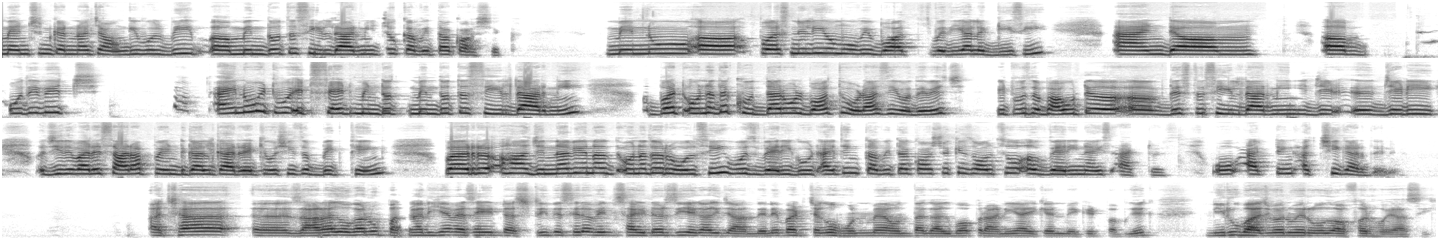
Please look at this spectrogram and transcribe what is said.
ਮੈਂਸ਼ਨ ਕਰਨਾ ਚਾਹੂੰਗੀ ਵਿਲ ਬੀ ਮਿੰਦੋ ਤਹਿਸੀਲਦਾਰਨੀ ਚੋਂ ਕਵਿਤਾ ਕੌਸ਼ਿਕ। ਮੈਨੂੰ ਪਰਸਨਲੀ ਉਹ ਮੂਵੀ ਬਹੁਤ ਵਧੀਆ ਲੱਗੀ ਸੀ ਐਂਡ ਉਹਦੇ ਵਿੱਚ I know it it said Mindo Mindo Tehsildarni but ਉਹਨਾਂ ਦਾ ਖੁਦ ਦਾ ਰੋਲ ਬਹੁਤ ਥੋੜਾ ਸੀ ਉਹਦੇ ਵਿੱਚ। ਇਟ ਵਾਸ ਅਬਾਊਟ ਦਿਸ ਤਹਿਸੀਲਦਾਰਨੀ ਜਿ- ਅਹ ਜਿਹੜੀ ਜਿਹਦੇ ਬਾਰੇ ਸਾਰਾ ਪਿੰਡ ਗੱਲ ਕਰ ਰਿਹਾ ਕਿ ਉਹ she is a big thing ਪਰ ਹਾਂ, ਜਿੰਨਾ ਵੀ ਉਹਨਾਂ ਉਹਨਾਂ ਦਾ role C was very good I think Kavita Kaushik is also a very nice actress ਉਹ ਐਕਟਿੰਗ ਅੱਛੀ ਕਰਦੇ ਨੇ। ਅੱਛਾ ਅਹ ਜ਼ਿਆਦਾ ਲੋਕਾਂ ਨੂੰ ਪਤਾ ਨਹੀਂ ਹੈ, ਵੈਸੇ ਇੰਡਸਟਰੀ ਦੇ ਸਿਰਫ ਇਨਸਾਈਡਰਸ ਹੀ ਇਹ ਗੱਲ ਜਾਣਦੇ ਨੇ ਬਟ ਚਲੋ ਹੁਣ ਮੈਂ, ਹੁਣ ਤਾਂ ਗੱਲ ਬਹੁਤ ਪੁਰਾਣੀ ਹੈ I can make it public Neeru Bajwa ਨੂੰ ਇਹ ਰੋਲ ਆਫਰ ਹੋਇਆ ਸੀ।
